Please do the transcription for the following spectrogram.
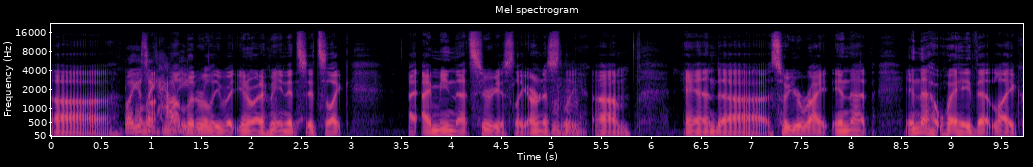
Uh, But I guess, well, like, not, how not you- literally, but you know what I mean. It's it's like I, I mean that seriously, earnestly. Mm-hmm. Um, and uh, so you're right in that in that way that like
